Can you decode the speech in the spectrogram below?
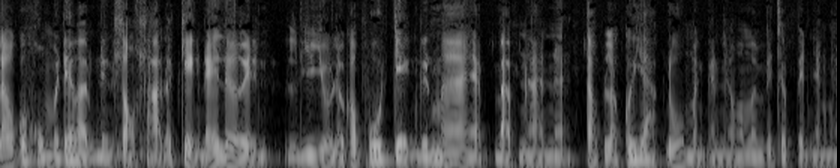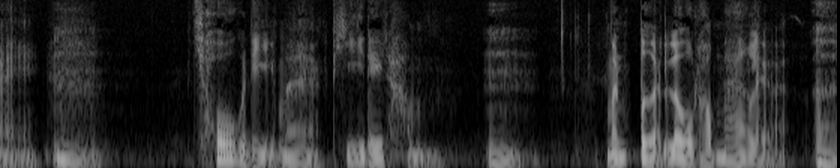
เราก็คงไม่ได้แบบหนึ่งสองสามแล้วเก่งได้เลย อยู่ๆเราก็พูดเก่งขึ้นมาแบบนั้นอะแต่เราก็อยากรู้เหมือนกันนะว่ามันจะเป็นยังไงอืมโชคดีมากที่ได้ทำอื มมันเปิดโลกท็อปมากเลยอะเออ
